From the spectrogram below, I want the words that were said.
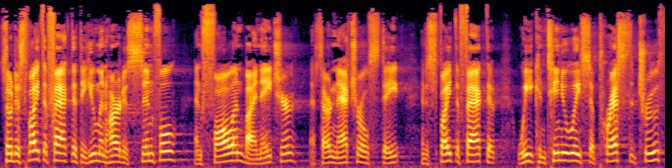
So, despite the fact that the human heart is sinful and fallen by nature, that's our natural state, and despite the fact that we continually suppress the truth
